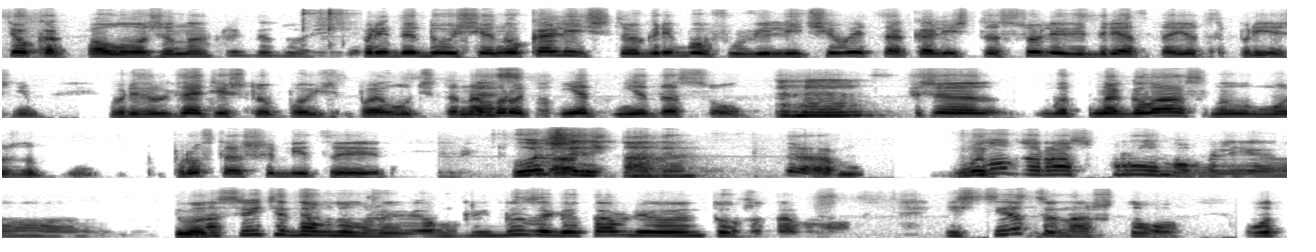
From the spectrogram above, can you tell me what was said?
все как положено, предыдущее. предыдущее, но количество грибов увеличивается, а количество соли в ведре остается прежним. В результате что? Получится наоборот, нет недосол. Угу. Это вот на глаз, ну, можно просто ошибиться. Лучше а, не надо. Да. Мы... Много раз пробовали. Вот. На свете давно живем. Грибы заготавливаем тоже давно естественно, что вот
